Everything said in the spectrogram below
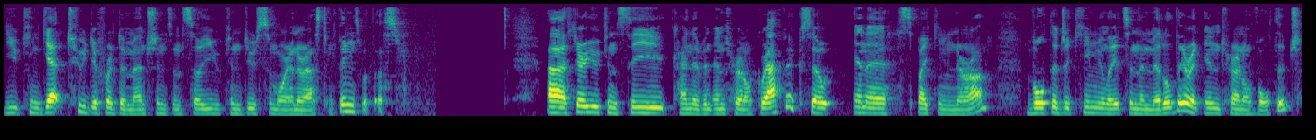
you can get two different dimensions and so you can do some more interesting things with this. Uh, here you can see kind of an internal graphic. So in a spiking neuron, voltage accumulates in the middle there, an internal voltage,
